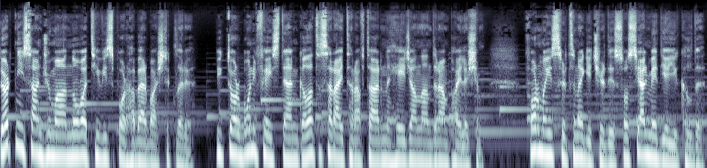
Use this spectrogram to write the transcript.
4 Nisan Cuma Nova TV Spor haber başlıkları. Victor Boniface'den Galatasaray taraftarını heyecanlandıran paylaşım. Formayı sırtına geçirdi, sosyal medya yıkıldı.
